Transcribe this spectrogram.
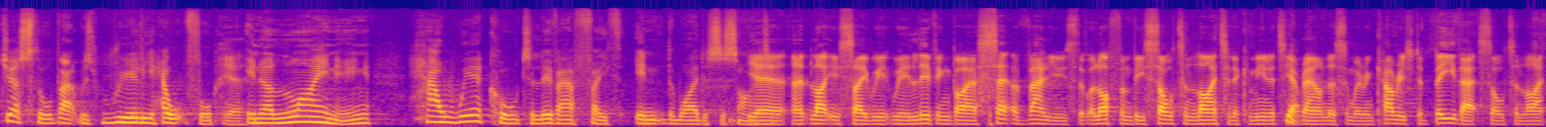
just thought that was really helpful Yeah. in aligning how we're called to live our faith in the wider society. Yeah, uh, like you say, we, we're living by a set of values that will often be salt and light in a community Yeah. around us, and we're encouraged to be that salt and light,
